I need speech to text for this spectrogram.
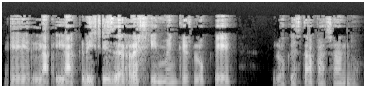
eh, la, crisis de régimen, que es lo que, lo que está pasando.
